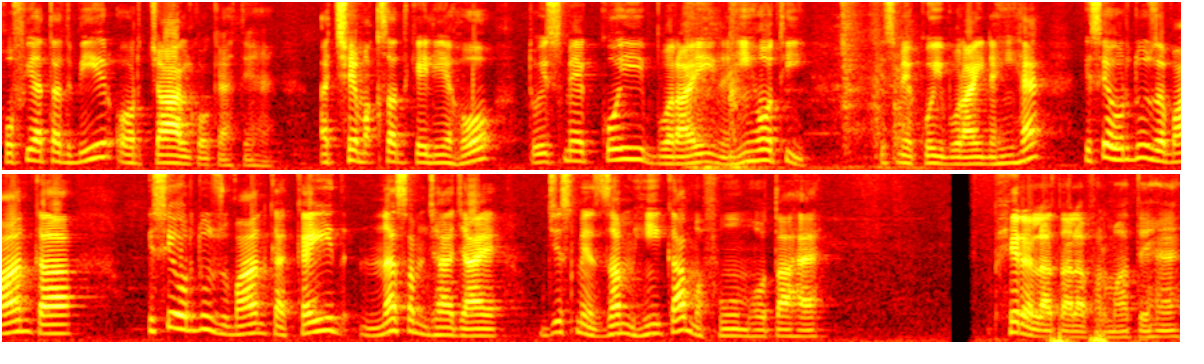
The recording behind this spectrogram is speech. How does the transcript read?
خفیہ تدبیر اور چال کو کہتے ہیں۔ اچھے مقصد کے لیے ہو تو اس میں کوئی برائی نہیں ہوتی۔ اس میں کوئی برائی نہیں ہے۔ اسے اردو زبان کا، اسے اردو زبان کا قید نہ سمجھا جائے، جس میں ضم ہی کا مفہوم ہوتا ہے۔ پھر اللہ تعالیٰ فرماتے ہیں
